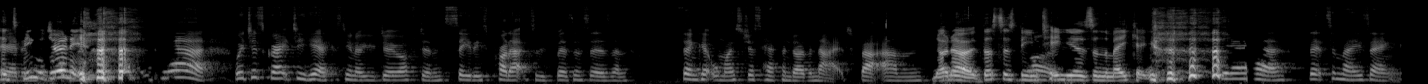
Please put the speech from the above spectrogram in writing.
It's been a journey. yeah, which is great to hear because you know you do often see these products, these businesses, and think it almost just happened overnight. But um, no, no, this has been no. ten years in the making. yeah, that's amazing.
